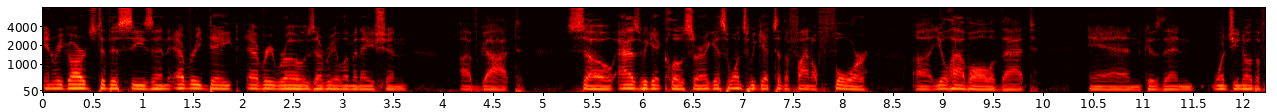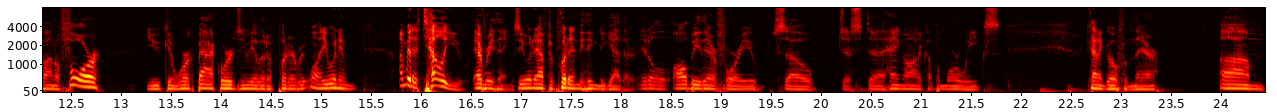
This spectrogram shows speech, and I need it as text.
in regards to this season. Every date, every rose, every elimination, I've got. So as we get closer, I guess once we get to the final four, uh, you'll have all of that, and because then once you know the final four, you can work backwards and be able to put every. Well, you wouldn't. Even, I'm going to tell you everything, so you wouldn't have to put anything together. It'll all be there for you. So just uh, hang on a couple more weeks, kind of go from there. Um,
